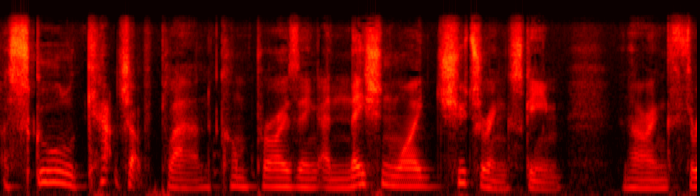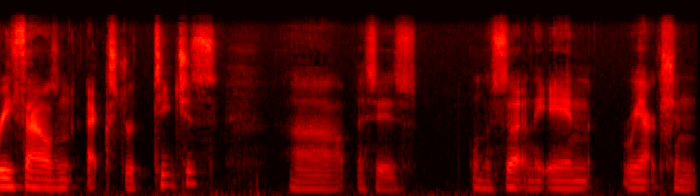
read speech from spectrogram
a school catch up plan comprising a nationwide tutoring scheme and hiring 3,000 extra teachers. Uh, this is almost certainly in reaction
